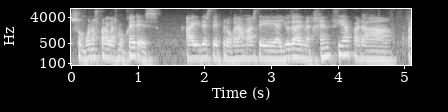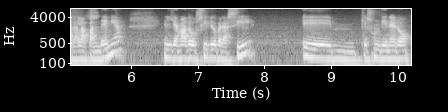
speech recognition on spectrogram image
son buenos para las mujeres. Hay desde programas de ayuda de emergencia para, la pandemia, el llamado Auxilio Brasil, em, que es un dinero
